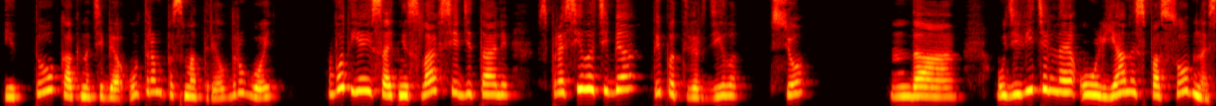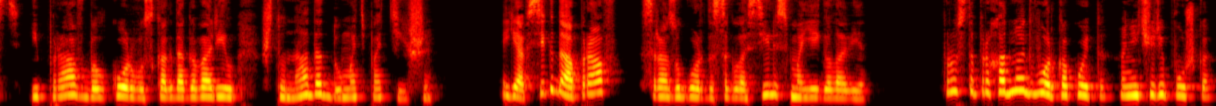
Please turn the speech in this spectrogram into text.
и то, как на тебя утром посмотрел другой. Вот я и соотнесла все детали, спросила тебя, ты подтвердила. Все. Да, удивительная у Ульяны способность, и прав был Корвус, когда говорил, что надо думать потише. Я всегда прав, Сразу гордо согласились в моей голове. Просто проходной двор какой-то, а не черепушка.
